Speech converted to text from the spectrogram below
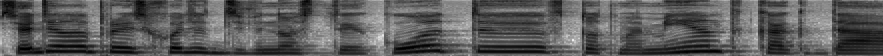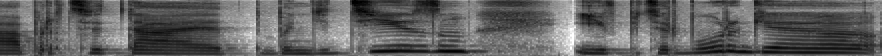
все дело происходит в 90-е годы, в тот момент, когда процветает бандитизм, и в Петербурге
